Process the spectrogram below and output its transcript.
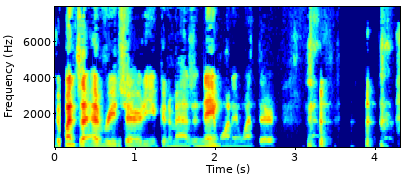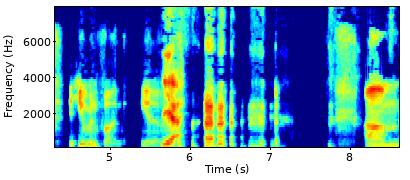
it went to every charity you can imagine. Name one, it went there. the human fund. You know. Yeah. Um,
